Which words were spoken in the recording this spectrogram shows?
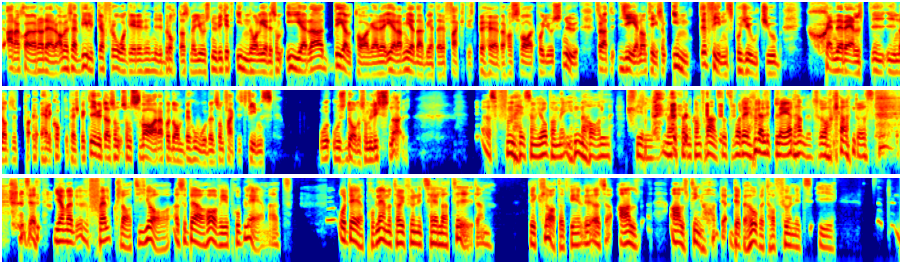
arrangörerna där. Ja, men så här, vilka frågor är det ni brottas med just nu? Vilket innehåll är det som era deltagare, era medarbetare faktiskt behöver ha svar på just nu? För att ge någonting som inte finns på Youtube generellt i, i något helikopterperspektiv utan som, som svarar på de behoven som faktiskt finns hos de som lyssnar alltså för mig som jobbar med innehåll till möten och konferenser så var det en väldigt ledande fråga Anders. Ja men självklart ja, alltså där har vi ju problemet. Och det problemet har ju funnits hela tiden. Det är klart att vi, alltså all, allting, det behovet har funnits i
